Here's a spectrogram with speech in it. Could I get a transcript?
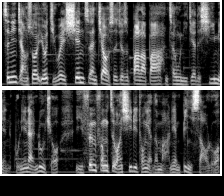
圣经讲说，有几位先知和教师，就是巴拿巴和、称呼尼结的西缅、古尼奈、路求，与分封之王西律同雅的马念，并扫罗，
